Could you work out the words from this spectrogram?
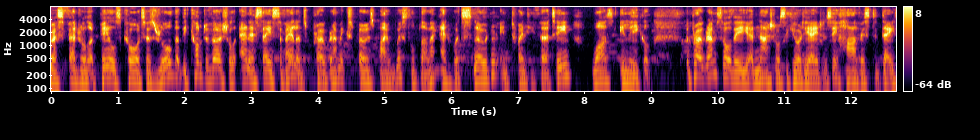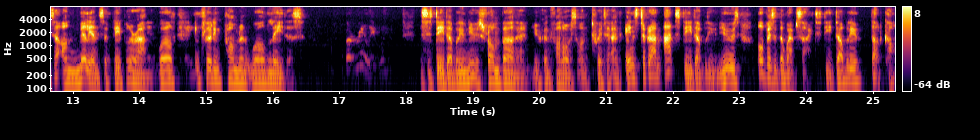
US Federal Appeals Court has ruled that the controversial NSA surveillance program exposed by whistleblower Edward Snowden in 2013 was illegal. The program saw the National Security Agency harvest data on millions of people around the world, including prominent world leaders. This is DW News from Berlin. You can follow us on Twitter and Instagram at DW News or visit the website dw.com.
